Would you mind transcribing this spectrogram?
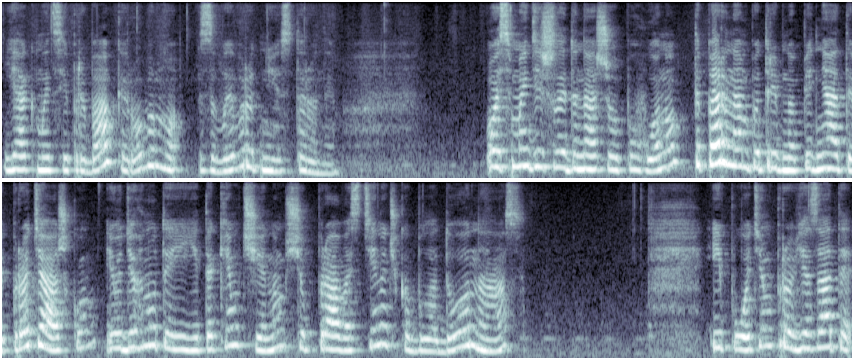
як ми ці прибавки робимо з виворотньої сторони. Ось ми дійшли до нашого погону. Тепер нам потрібно підняти протяжку і одягнути її таким чином, щоб права стіночка була до нас. І потім пров'язати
